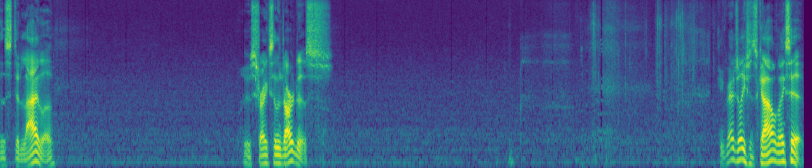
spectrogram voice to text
This Delilah. Who strikes in the darkness? Congratulations, Kyle. Nice hit.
